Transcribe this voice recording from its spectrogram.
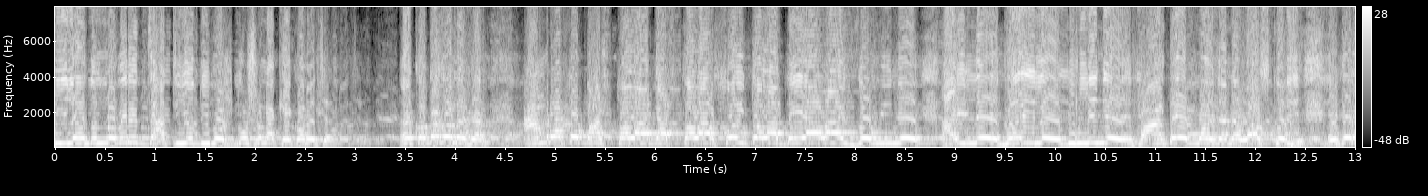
মিলাদুল নবীর জাতীয় দিবস ঘোষণা কে করেছেন? এই কথা কেন? আমরা তো বাসতলা, গাছতলা, সইতলা দেয়ালায় জমিনে আইলে গইলে বিল্ডিং এ ফাঁটে, ময়দানে ওয়াজ করি। এটার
